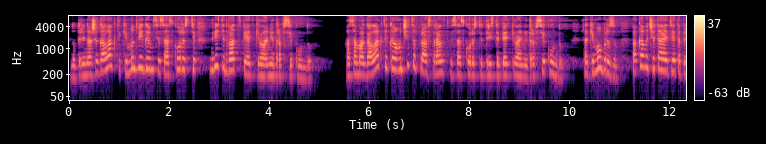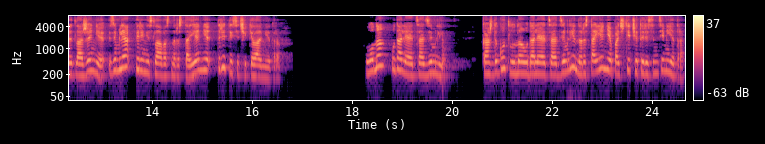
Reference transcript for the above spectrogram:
Внутри нашей галактики мы двигаемся со скоростью 225 км в секунду. А сама галактика мчится в пространстве со скоростью 305 км в секунду. Таким образом, пока вы читаете это предложение, Земля перенесла вас на расстояние 3000 километров. Луна удаляется от Земли. Каждый год Луна удаляется от Земли на расстояние почти 4 сантиметра.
